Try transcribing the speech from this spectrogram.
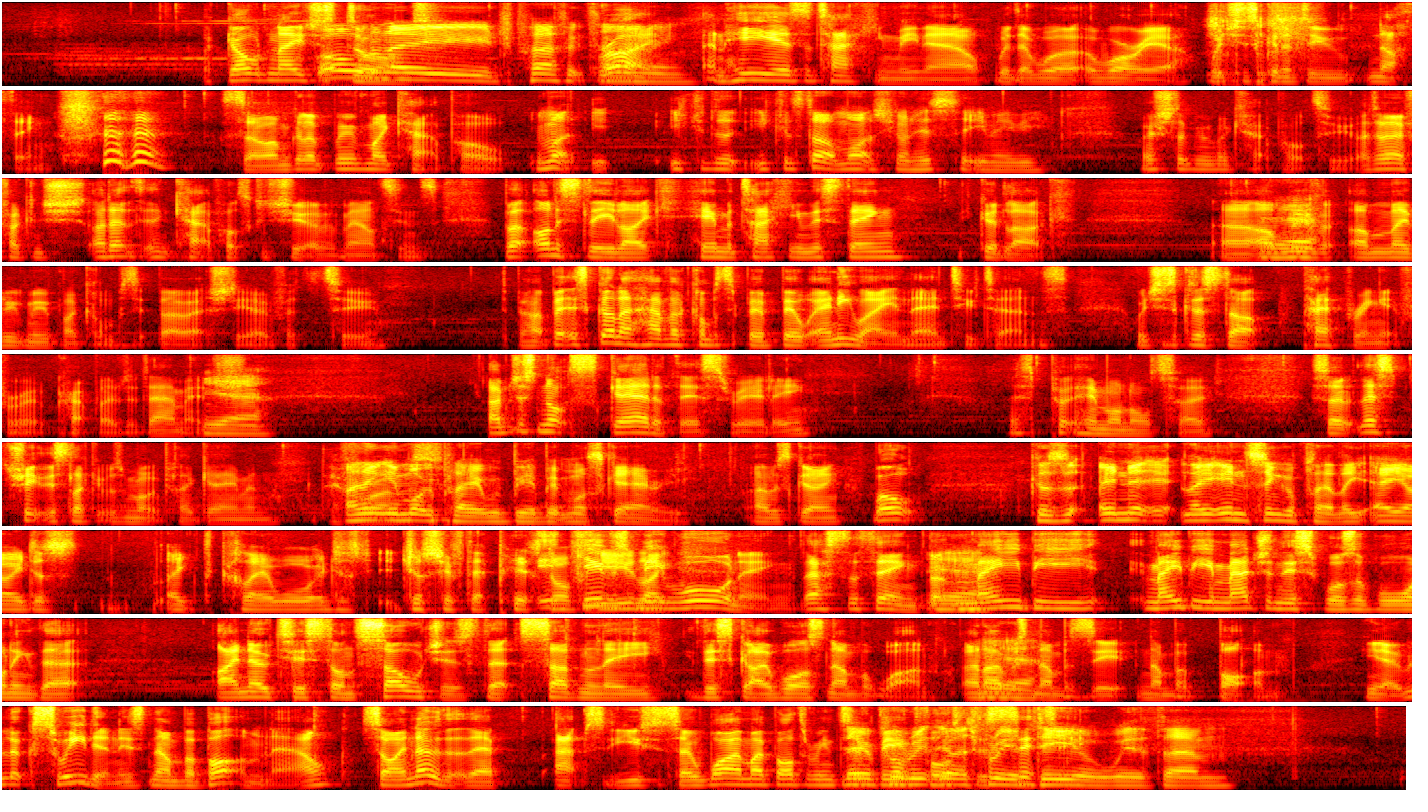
a golden age Golden dawned. age, perfect Right, and he is attacking me now with a, a warrior, which is going to do nothing. so I'm going to move my catapult. You might you, you could you could start marching on his city maybe. Where should I move my catapult to? I don't know if I can. Sh- I don't think catapults can shoot over mountains. But honestly, like him attacking this thing, good luck. Uh, I'll Yeah. move. I'll maybe move my composite bow actually over to. Behind. But it's going to have a composite bow built anyway in there in two turns, which is going to start peppering it for a crap load of damage. Yeah. I'm just not scared of this really. Let's put him on auto. So let's treat this like it was a multiplayer game, and I think in multiplayer it would be a bit more scary I was going well. because in like in single player, like AI just like declare war, just just if they're pissed It off gives you, me like warning. That's the thing. But Yeah. maybe, maybe imagine this was a warning that I noticed on soldiers that suddenly this guy was number one and I was number z number bottom. You know, look, Sweden is number bottom now, so I know that they're absolutely useless. So why am I bothering to be probably there was probably a city? deal with um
